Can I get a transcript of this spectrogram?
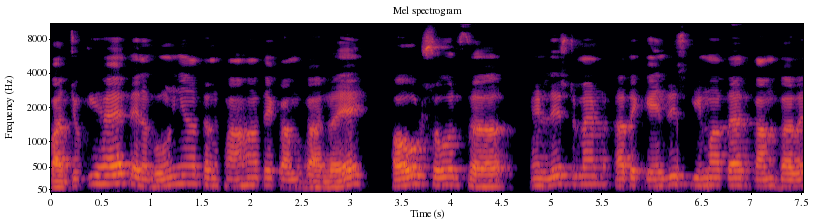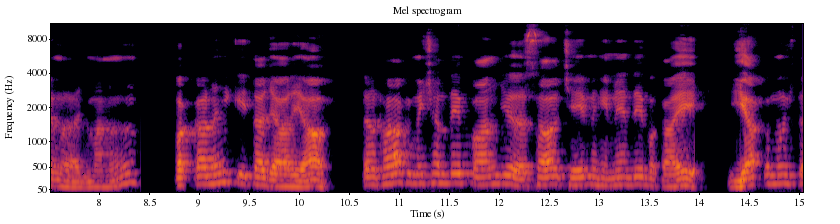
ਭੱਜ ਚੁੱਕੀ ਹੈ ਤੇ ਨਗੂਣੀਆਂ ਤਨਖਾਹਾਂ ਤੇ ਕੰਮ ਕਰ ਰਹੇ ਆਊਟਸੋਰਸ ਇਨਲਿਸਟਮੈਂਟ ਅਤੇ ਕੇਂਦਰੀ ਸਕੀਮਾਂ ਤਹਿਤ ਕੰਮ ਕਰ ਰਹੇ ਮੁਲਾਜ਼ਮਾਂ ਨੂੰ ਪੱਕਾ ਨਹੀਂ ਕੀਤਾ ਜਾ ਰਿਹਾ। ਤਨਖਾਹ ਕਮਿਸ਼ਨ ਦੇ 5 ਸਾਲ 6 ਮਹੀਨੇ ਦੇ ਬਕਾਏ ਯਕਮੁਸ਼ਤ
